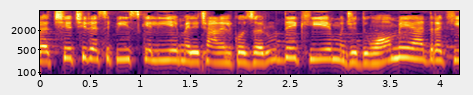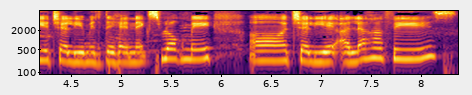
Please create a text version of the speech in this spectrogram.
अच्छी अच्छी रेसिपीज़ के लिए मेरे चैनल को ज़रूर देखिए, मुझे दुआओं में याद रखिए। चलिए मिलते हैं नेक्स्ट ब्लॉग में। चलिए अल्लाह हाफिज़।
